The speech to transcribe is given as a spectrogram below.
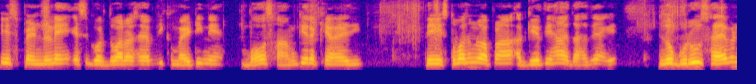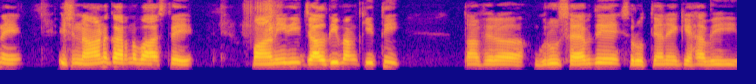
ਇਸ ਪਿੰਡ ਨੇ, ਇਸ ਗੁਰਦੁਆਰਾ ਸਾਹਿਬ ਦੀ ਕਮੇਟੀ ਨੇ ਬਹੁਤ ਸਾਂਭ ਕੇ ਰੱਖਿਆ ਹੋਇਆ ਜੀ। ਤੇ ਇਸ ਤੋਂ ਬਾਅਦ ਤੁਹਾਨੂੰ ਆਪਣਾ ਅੱਗੇ ਇਤਿਹਾਸ ਦੱਸ ਦਿਆਂਗੇ। ਜਦੋਂ ਗੁਰੂ ਸਾਹਿਬ ਨੇ ਇਸ਼ਨਾਨ ਕਰਨ ਵਾਸਤੇ ਪਾਣੀ ਦੀ, ਜਲ ਦੀ ਮੰਗ ਕੀਤੀ, ਤਾਂ ਫਿਰ ਗੁਰੂ ਸਾਹਿਬ ਦੇ ਸਰੋਤਿਆਂ ਨੇ ਕਿਹਾ ਵੀ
